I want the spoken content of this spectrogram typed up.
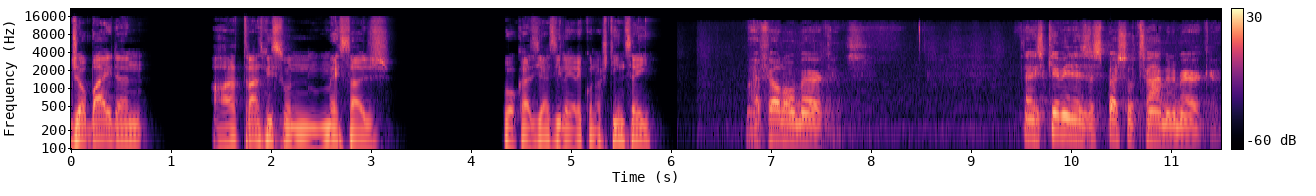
Joe Biden a transmis un mesaj cu ocazia Zilei Recunoștinței. My fellow Americans, Thanksgiving is a special time in America.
